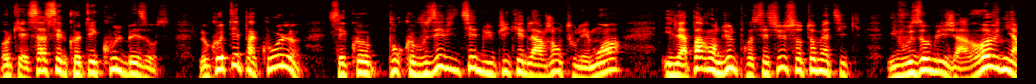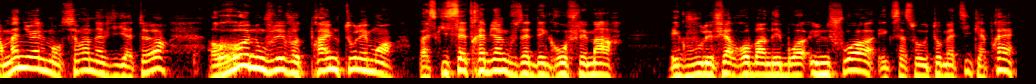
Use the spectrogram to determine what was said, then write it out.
Ok, ça c'est le côté cool Bezos. Le côté pas cool, c'est que pour que vous évitiez de lui piquer de l'argent tous les mois, il n'a pas rendu le processus automatique. Il vous oblige à revenir manuellement sur un navigateur, renouveler votre Prime tous les mois. Parce qu'il sait très bien que vous êtes des gros flemmards et que vous voulez faire Robin des Bois une fois et que ça soit automatique après.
